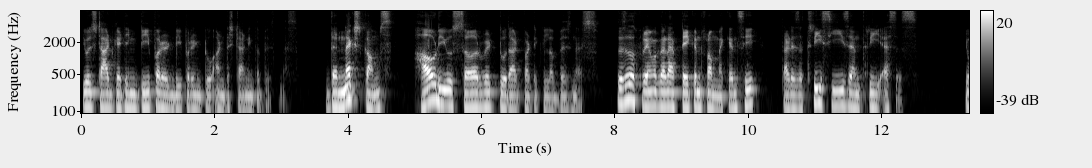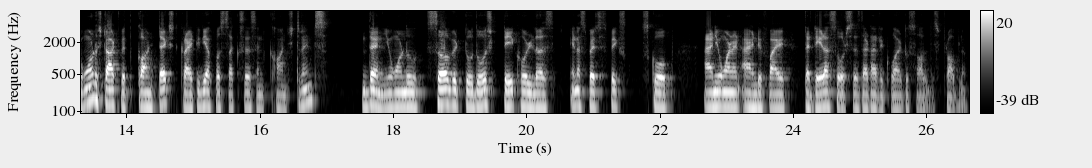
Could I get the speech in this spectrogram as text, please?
you will start getting deeper and deeper into understanding the business. Then next comes how do you serve it to that particular business? This is a framework that I've taken from McKinsey that is the three C's and three S's. You want to start with context, criteria for success, and constraints. Then you want to serve it to those stakeholders in a specific scope, and you want to identify the data sources that are required to solve this problem.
